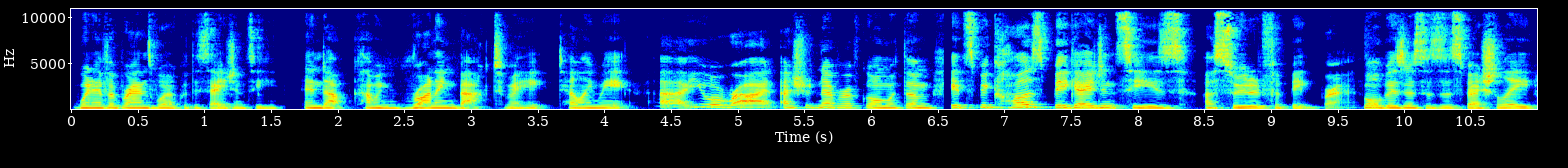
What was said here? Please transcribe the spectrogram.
whenever brands work with this agency, end up coming running back to me, telling me, ah, you were right. I should never have gone with them. It's because big agencies are suited for big brands. Small businesses, especially,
